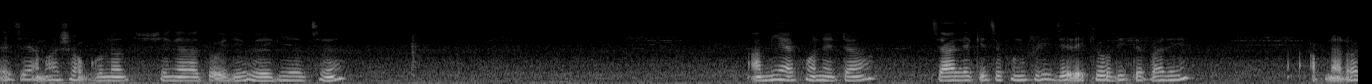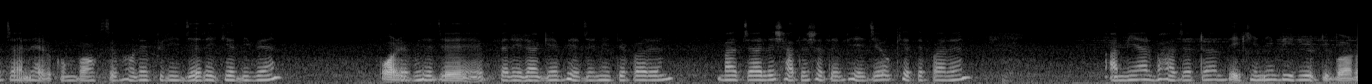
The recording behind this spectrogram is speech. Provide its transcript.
এই যে আমার সবগুলো সিঙ্গারা তৈরি হয়ে গিয়েছে। আমি এখন এটা চাইলে কিছুক্ষণ ফ্রিজে রেখেও দিতে পারি। আপনারাও চাইলে এরকম বক্সে ভরে ফ্রিজে রেখে দিবেন। পরে ভেজে ইফতারির আগে ভেজে নিতে পারেন বা চাইলে সাথে সাথে ভেজেও খেতে পারেন। আমি আর ভাজাটা দেখিনি, ভিডিওটি বড়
